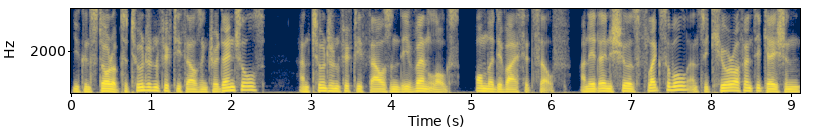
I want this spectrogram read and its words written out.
You can store up to 250,000 credentials and 250,000 event logs on the device itself, and it ensures flexible and secure authentication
